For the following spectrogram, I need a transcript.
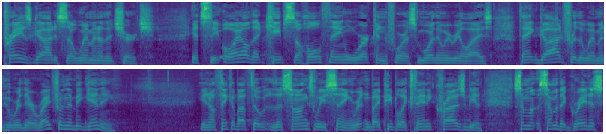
Praise God, it's the women of the church. It's the oil that keeps the whole thing working for us more than we realize. Thank God for the women who were there right from the beginning. You know, think about the, the songs we sing, written by people like Fanny Crosby, and some, some of the greatest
